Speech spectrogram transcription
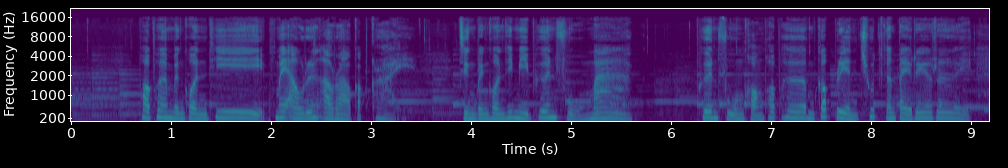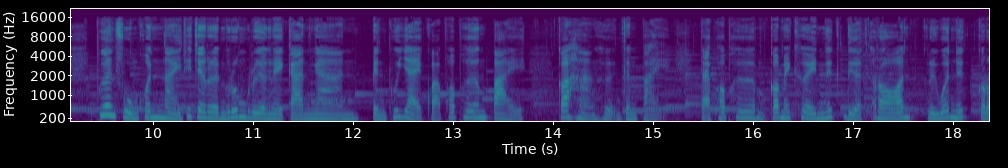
ๆ พ่อเพิ่มเป็นคนที่ไม่เอาเรื่องเอาราวกับใคร จึงเป็นคนที่มีเพื่อนฝูงมาก เพื่อนฝูงของพ่อเพิ่มก็เปลี่ยนชุดกันไปเรื่อยๆ เพื่อนฝูงคนไหนที่เจริญรุ่งเรืองในการงาน เป็นผู้ใหญ่กว่าพ่อเพิ่มไปก็ห่างเหินกันไป แต่พ่อเพิ่มก็ไม่เคยนึกเดือดร้อน หรือว่านึกโกร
